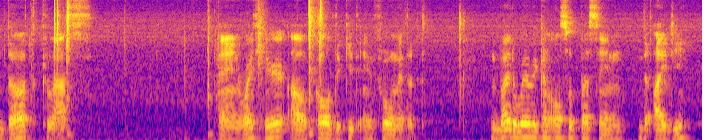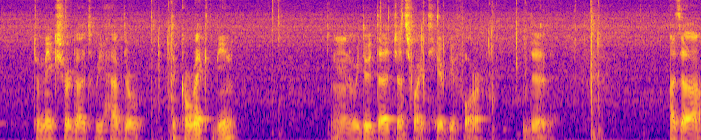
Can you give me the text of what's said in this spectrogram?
dot class, and right here I'll call the get info method. And by the way, we can also pass in the ID to make sure that we have the, the correct bean. And we do that just right here before the as a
